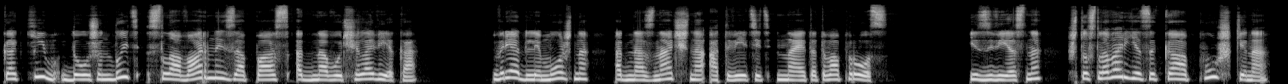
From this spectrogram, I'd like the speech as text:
каким должен быть словарный запас одного человека? Вряд ли можно однозначно ответить на этот вопрос. Известно, что словарь языка Пушкина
